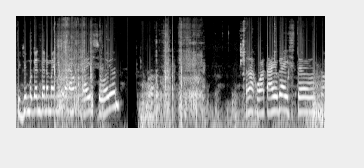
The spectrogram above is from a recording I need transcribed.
Medyo maganda naman yung panahon guys. So ayun. Tara, kuha tayo guys. Ito, ito.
